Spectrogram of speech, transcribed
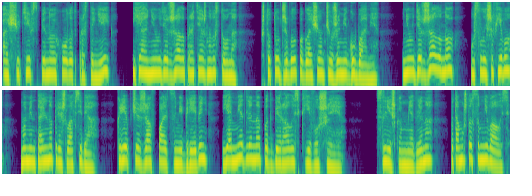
Ощутив спиной холод простыней, я не удержала протяжного стона, что тут же был поглощен чужими губами. Не удержала, но, услышав его, моментально пришла в себя. Крепче сжав пальцами гребень, я медленно подбиралась к его шее. Слишком медленно, потому что сомневалась,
